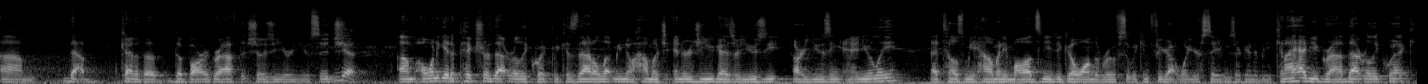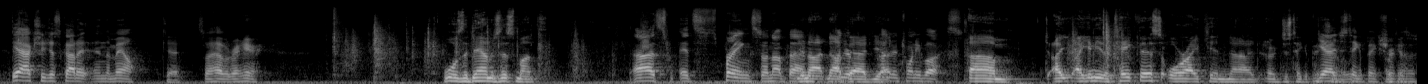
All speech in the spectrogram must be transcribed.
um, that kind of the, the bar graph that shows you your usage? Yeah. Um, I want to get a picture of that really quick because that'll let me know how much energy you guys are using are using annually. That tells me how many mods need to go on the roof so we can figure out what your savings are going to be. Can I have you grab that really quick? Yeah, I actually just got it in the mail, Okay. so I have it right here. What was the damage this month? Uh, it's it's spring, so not bad. You're not- not bad yet. 120 bucks. Um, I, I can either take this or I can uh, or just take a picture. Yeah, of just it. take a picture Okay. because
